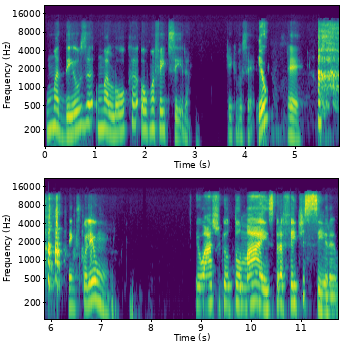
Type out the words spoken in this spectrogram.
uma deusa, uma louca ou uma feiticeira? O que, que você é? Eu? É. Tem que escolher um. Eu acho que eu tô mais para feiticeira.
